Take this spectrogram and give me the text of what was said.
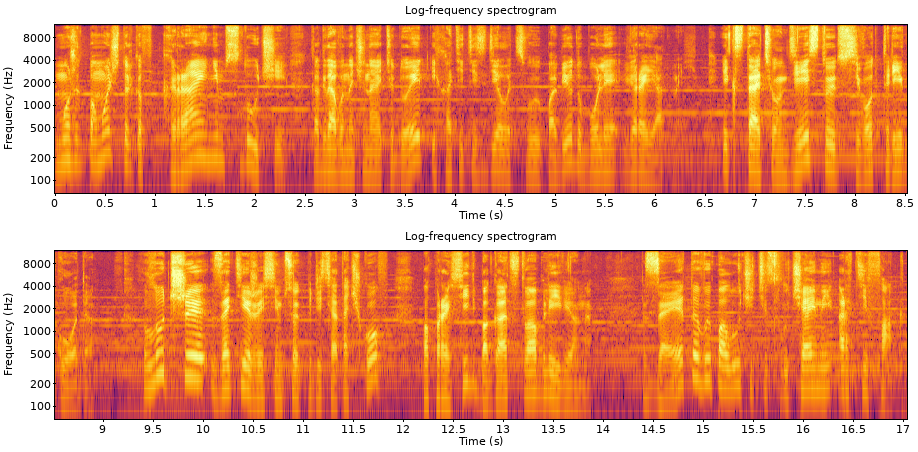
Может помочь только в крайнем случае, когда вы начинаете дуэль и хотите сделать свою победу более вероятной. И кстати, он действует всего 3 года. Лучше за те же 750 очков попросить богатство Обливиона. За это вы получите случайный артефакт.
